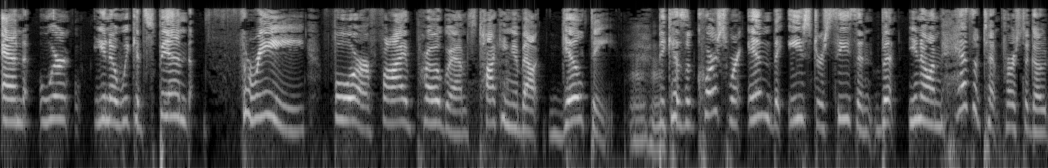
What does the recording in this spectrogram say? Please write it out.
And we're, you know, we could spend three, four, or five programs talking about guilty. Mm-hmm. Because of course we're in the Easter season, but you know, I'm hesitant us to go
